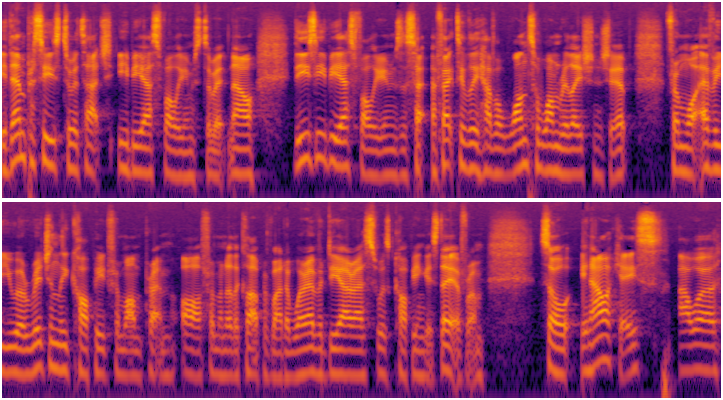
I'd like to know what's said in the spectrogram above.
It then proceeds to attach EBS volumes to it. Now, these EBS volumes effectively have a one-to-one relationship from whatever you originally copied from on-prem or from another cloud provider, wherever DRS was copying its data from. So in our case, our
